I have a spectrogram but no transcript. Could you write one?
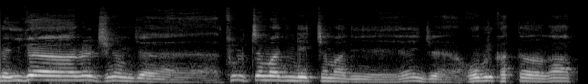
근데 이거를 지금 이제 둘째 마디, 넷째 마디에 이제 오브리카트가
